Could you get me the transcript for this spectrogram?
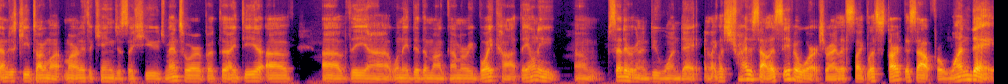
am just keep talking about Martin Luther King, just a huge mentor, but the idea of of the uh, when they did the Montgomery boycott, they only um, said they were going to do one day. They're like, let's try this out. Let's see if it works, right? Let's like let's start this out for one day,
